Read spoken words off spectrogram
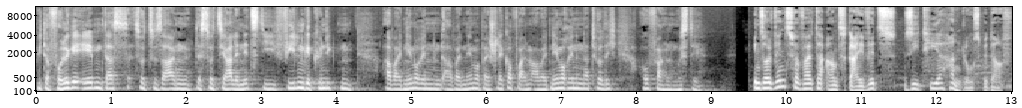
Mit der Folge eben, dass sozusagen das soziale Netz die vielen gekündigten Arbeitnehmerinnen und Arbeitnehmer bei Schlecker, vor allem Arbeitnehmerinnen natürlich, auffangen musste. Insolvenzverwalter Arndt Geiwitz sieht hier Handlungsbedarf.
